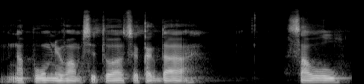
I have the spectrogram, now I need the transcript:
напомню вам ситуацию, когда Саул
